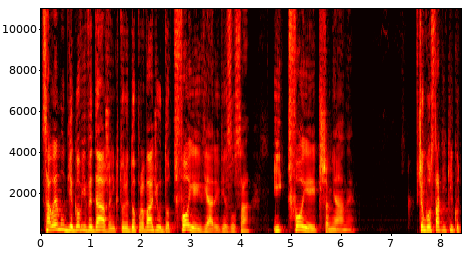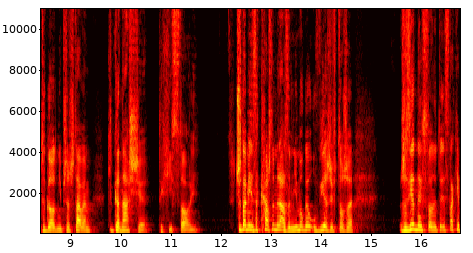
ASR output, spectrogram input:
całemu biegowi wydarzeń, który doprowadził do Twojej wiary w Jezusa i Twojej przemiany. W ciągu ostatnich kilku tygodni przeczytałem kilkanaście tych historii. Czytam je za każdym razem. Nie mogę uwierzyć w to, że, że z jednej strony to jest takie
